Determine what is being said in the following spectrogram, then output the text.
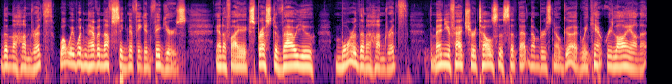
than the hundredth, well, we wouldn't have enough significant figures. And if I expressed a value more than a hundredth, the manufacturer tells us that that number is no good. We can't rely on it.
